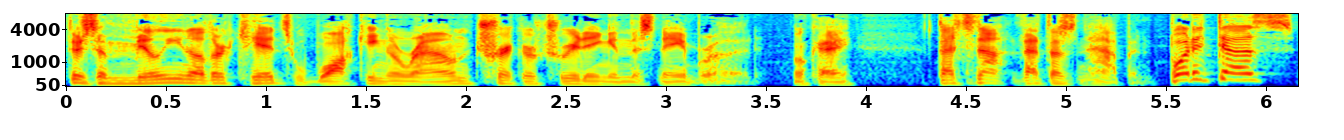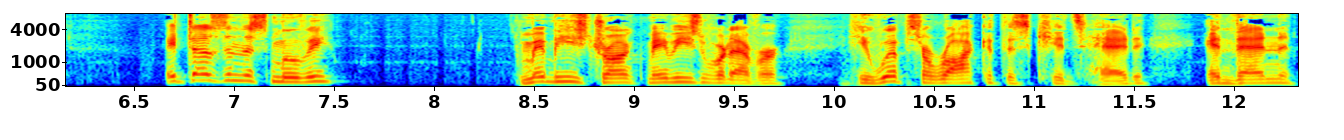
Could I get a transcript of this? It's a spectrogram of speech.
there's a million other kids walking around trick or treating in this neighborhood. Okay. That's not, that doesn't happen. But it does. It does in this movie. Maybe he's drunk, maybe he's whatever. He whips a rock at this kid's head, and then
